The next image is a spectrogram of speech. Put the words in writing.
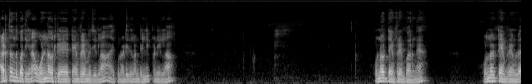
அடுத்து வந்து பார்த்திங்கன்னா ஒன் ஹவர் டைம் ஃப்ரேம் வச்சுக்கலாம். அதுக்கு முன்னாடி இதெல்லாம் டெலிட் பண்ணிடலாம். ஒன் ஹவர் டைம் ஃப்ரேம் பாருங்கள் ஒன் ஹவர் டைம் ஃப்ரேமில்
